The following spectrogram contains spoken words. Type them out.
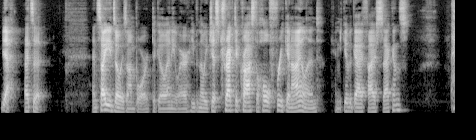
Yeah, that's it. And Sayid's always on board to go anywhere, even though he just trekked across the whole freaking island. Can you give the guy five seconds?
